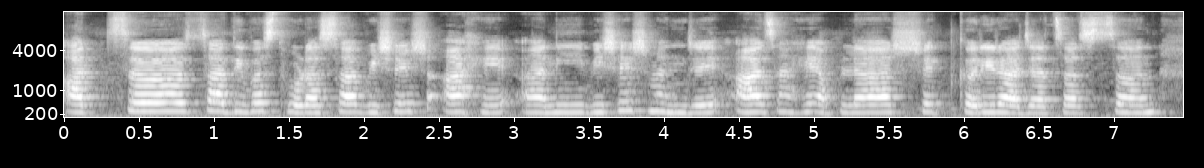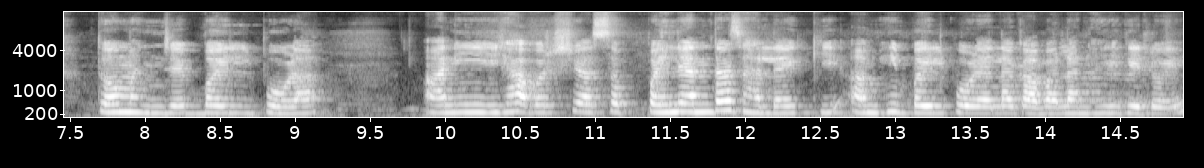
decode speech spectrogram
आजचा दिवस थोडासा विशेष आहे आणि विशेष म्हणजे आज आहे आपल्या शेतकरी राजाचा सण. तो म्हणजे बैलपोळा. आणि ह्या वर्षी असं पहिल्यांदा झालं आहे की आम्ही बैलपोळ्याला गावाला नाही गेलो आहे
